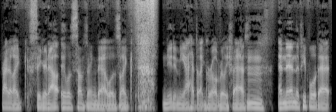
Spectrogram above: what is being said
try to like figure it out, it was something that was like new to me. I had to like grow up really fast. And then the people that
